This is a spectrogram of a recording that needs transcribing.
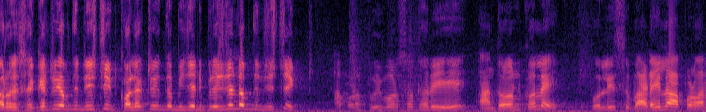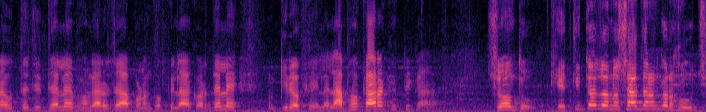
or secretary of the district collector is the BJD president of the district ଆପଣ ଦୁଇ ବର୍ଷ ଧରି ଆନ୍ଦୋଳନ କଲେ ପୋଲିସ ବାଡ଼େଇଲା ଆପଣମାନେ ଉତ୍ତେଜିତ ହେଲେ ଭଙ୍ଗାରୁଜା ଆପଣଙ୍କ ପିଲା କରିଦେଲେ ଗିରଫ ହେଇଗଲେ ଲାଭ କାହାର କ୍ଷତି କାହାର ଶୁଣନ୍ତୁ କ୍ଷତି ତ ଜନସାଧାରଣଙ୍କର ହେଉଛି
